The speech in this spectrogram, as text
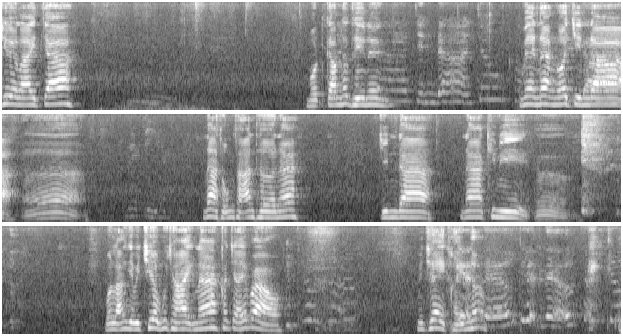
ชื่ออะไรจ๊ะ หมดกรรมสักทีหนึ่งจินดาเจ้าค่ะแม่นาคน้อยจินดาอ่าเรียกจิน่าสงสารเธอนะ จินดา นาคินี เออวันหลังอย่าไปเชื่อผู้ชายอีกนะ เข้าใจเปล่า ไม่ใช่ใครเห็นเนอะแล้วเห็นแล้วท่านเจ้า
